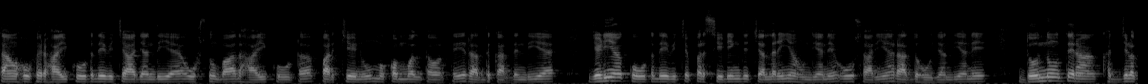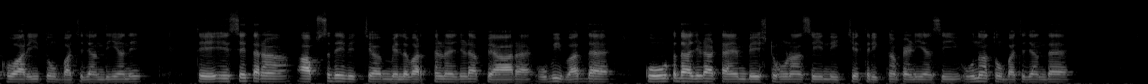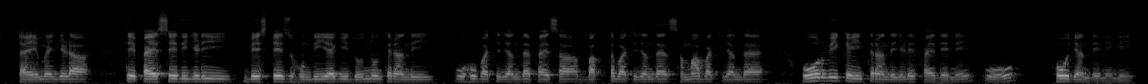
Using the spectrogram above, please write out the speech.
ਤਾਂ ਉਹ ਫਿਰ ਹਾਈ ਕੋਰਟ ਦੇ ਵਿੱਚ ਆ ਜਾਂਦੀ ਹੈ। ਉਸ ਤੋਂ ਬਾਅਦ ਹਾਈ ਕੋਰਟ ਪਰਚੇ ਨੂੰ ਮੁਕੰਮਲ ਤੌਰ ਤੇ ਰੱਦ ਕਰ ਦਿੰਦੀ ਹੈ। ਜਿਹੜੀਆਂ ਕੋਰਟ ਦੇ ਵਿੱਚ ਪ੍ਰੋਸੀਡਿੰਗਸ ਚੱਲ ਰਹੀਆਂ ਹੁੰਦੀਆਂ ਨੇ, ਉਹ ਸਾਰੀਆਂ ਰੱਦ ਹੋ ਜਾਂਦੀਆਂ ਨੇ। ਦੋਨੋਂ ਧਿਰਾਂ ਖੱਜਲ ਖੁਆਰੀ ਤੋਂ ਬਚ ਜਾਂਦੀਆਂ ਨੇ। ਤੇ ਇਸੇ ਤਰ੍ਹਾਂ ਆਪਸ ਦੇ ਵਿੱਚ ਮਿਲਵਰਤਨ ਹੈ, ਜਿਹੜਾ ਪਿਆਰ ਹੈ, ਉਹ ਵੀ ਵੱਧਦਾ ਹੈ। ਕੋਰਟ ਦਾ ਜਿਹੜਾ ਟਾਈਮ ਵੇਸਟ ਹੋਣਾ ਸੀ, ਨੀਚੇ ਤਰੀਕਾਂ ਪੈਣੀਆਂ ਸੀ, ਉਹਨਾਂ ਤੋਂ ਬਚ ਜਾਂਦਾ ਹੈ। ਟਾਈਮ ਹੈ ਜਿਹੜਾ ਤੇ ਪੈਸੇ ਦੀ ਜਿਹੜੀ ਵੇਸਟੇਜ ਹੁੰਦੀ ਹੈਗੀ, ਦੋਨੋਂ ਤਰ੍ਹਾਂ ਦੀ, ਉਹ ਬਚ ਜਾਂਦਾ ਹੈ। ਪੈਸਾ ਵਕਤ ਬਚ ਜਾਂਦਾ ਹੈ, ਸਮਾਂ ਬਚ ਜਾਂਦਾ ਹੈ। ਹੋਰ ਵੀ ਕਈ ਤਰ੍ਹਾਂ ਦੇ ਜਿਹੜੇ ਫਾਇਦੇ ਨੇ, ਉਹ ਹੋ ਜਾਂਦੇ ਨੇਗੇ।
